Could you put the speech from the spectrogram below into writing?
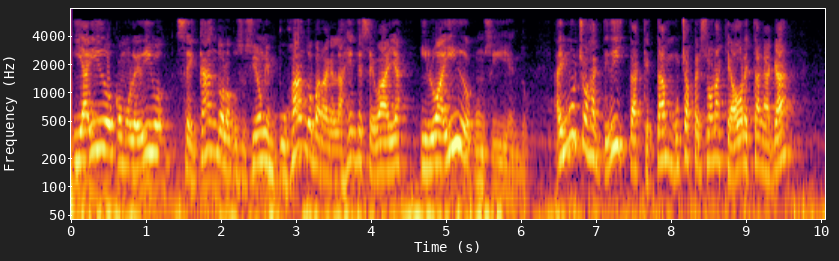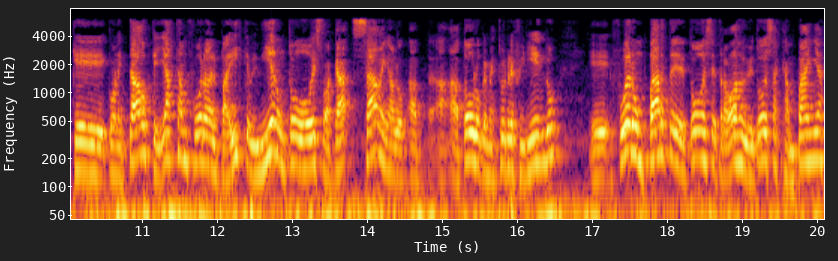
y ha ido, como le digo, secando a la oposición, empujando para que la gente se vaya y lo ha ido consiguiendo. Hay muchos activistas que están, muchas personas que ahora están acá, que conectados, que ya están fuera del país, que vivieron todo eso acá, saben a, todo lo que me estoy refiriendo, eh, fueron parte de todo ese trabajo y de todas esas campañas,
